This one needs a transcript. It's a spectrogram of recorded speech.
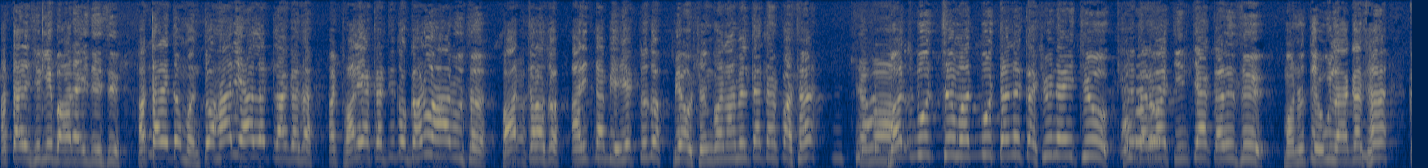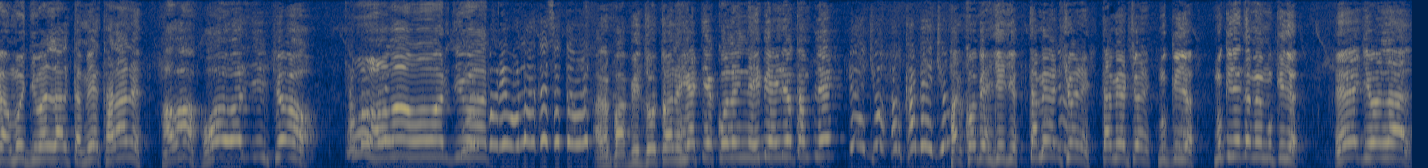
અત્યારે જેટલી બહાર આવી જઈશ. અત્યારે તો મન તો સારી હાલત લાગે છે. અઠવાડિયા કરતી તો ઘણું સારું છે. વાત કરો છો. આ રીતના બે એક તો તો બે ઓશંગો ના મેલતા તાર પાછળ. મજબૂત છે મજબૂત. તને કશું નહીં થયું. હું કરવા ચિંતા કરું છું. મને તો એવું લાગે છે કે અમુ જીવનલાલ તમે ખરા ને? હવા હો વર્જી છો. ઓ હવા ઓવર જીવાત પર એવું લાગે છે તમે અરે ભાભી જોતો નહીં ટેકો લઈને નહીં બેહી રહ્યો કમ્પ્લેટ બેજો હરખા બેજો હરખો બેસી જજો તમે અડશો ને તમે અડશો ને મૂકી દો મૂકી દો તમે મૂકી દો એ જીવનલાલ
